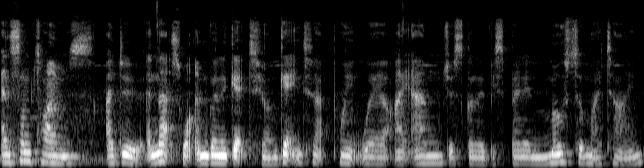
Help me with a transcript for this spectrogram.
And sometimes I do, and that's what I'm going to get to. I'm getting to that point where I am just going to be spending most of my time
